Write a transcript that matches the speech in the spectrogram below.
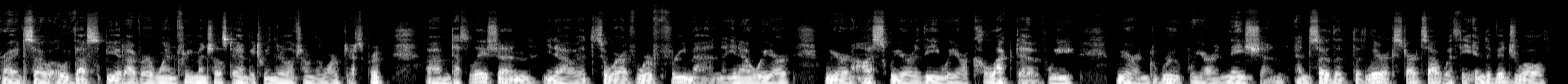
Right. So, oh, thus be it ever when free men shall stand between their left arms and the war of desperate um, desolation. You know, so we're we're free men. You know, we are we are an us. We are thee. We are collective. We we are a group. We are a nation. And so the the lyric starts out with the individual,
